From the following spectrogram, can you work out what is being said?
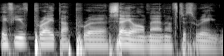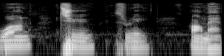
If you've prayed that prayer, say Amen after three. One, two, three. Amen.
